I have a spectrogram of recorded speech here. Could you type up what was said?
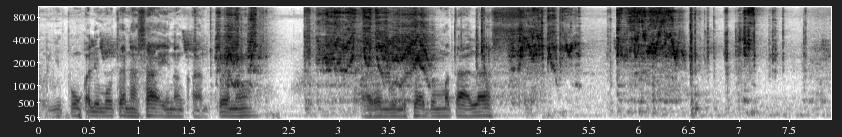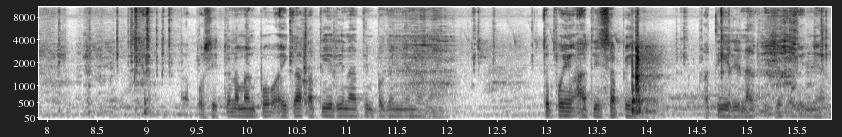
Huwag niyo pong kalimutan hasain ang kanto, no? Para hindi masyadong matalas. Tapos ito naman po ay kakatiri natin pag ganyan. Ano? Ito po yung ating sapin. Katiri natin siya pag ganyan.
